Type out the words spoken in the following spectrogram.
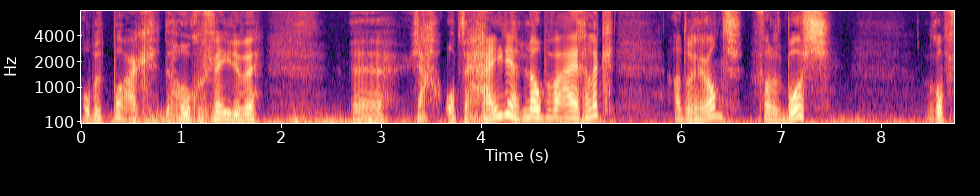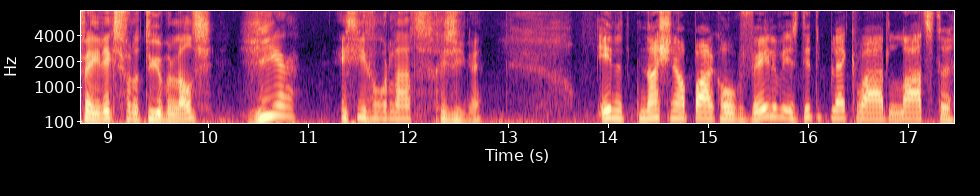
op het park, de Hoge Veluwe. Uh, ja, op de heide lopen we eigenlijk. Aan de rand van het bos. Rob Felix van Natuurbalans. Hier is hij voor het laatst gezien? In het Nationaal Park Hoge Veluwe is dit de plek waar de laatste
